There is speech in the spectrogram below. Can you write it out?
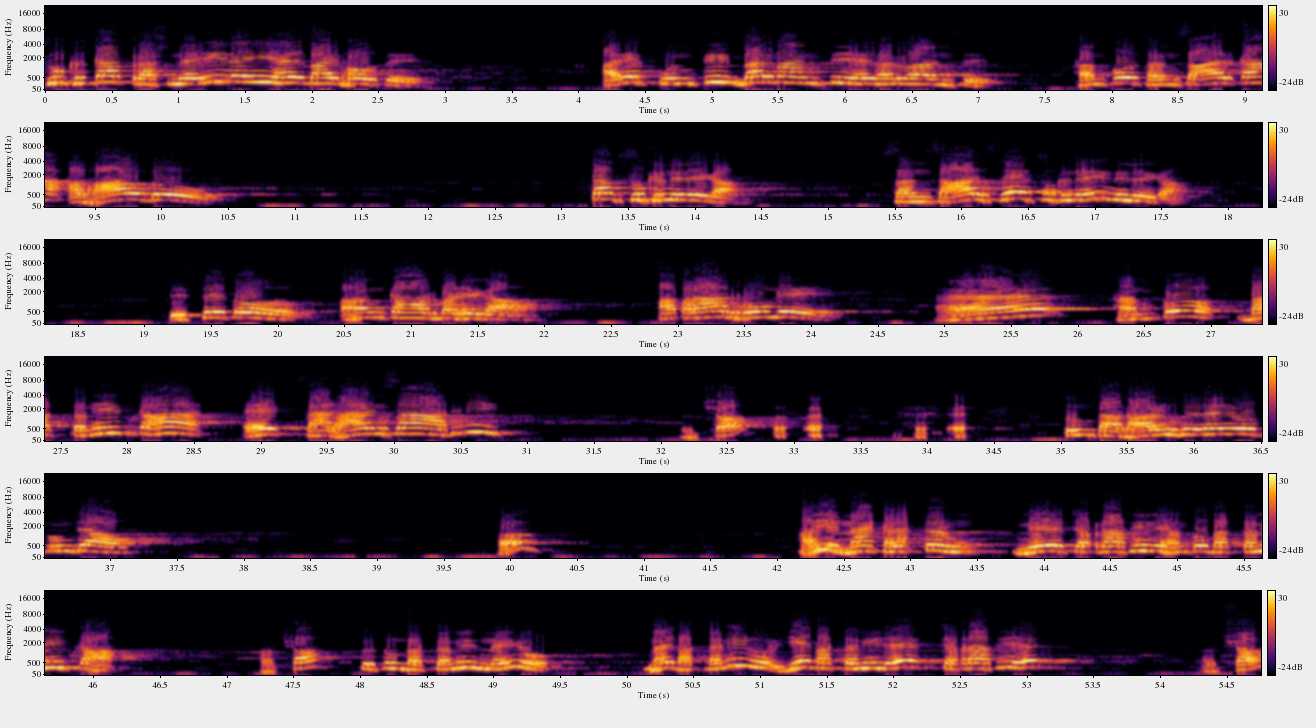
सुख का प्रश्न ही नहीं है वैभव से। अरे कुंती बर मांगती है भगवान से। हमको संसार का अभाव दो। तब सुख मिलेगा। संसार से सुख नहीं मिलेगा। इससे तो अहंकार बढ़ेगा। अपराध होंगे। है? हमको बदतमीज कहा एक साधारण सा आदमी। अच्छा। तुम साधारण से नहीं हो, तुम क्या हो? हाँ? अरे, मैं कलेक्टर हूँ। मेरे चपरासी ने हमको बदतमीज कहा। अच्छा तो तुम बदतमीज नहीं हो। मैं बदतमीज हूँ, ये बदतमीज है, चपरासी है। अच्छा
